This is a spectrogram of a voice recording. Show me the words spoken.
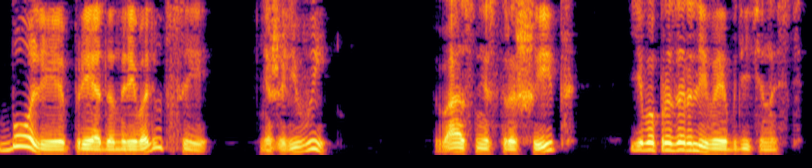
более предан революции, нежели вы. Вас не страшит его прозорливая бдительность.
